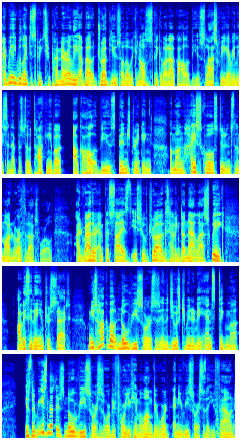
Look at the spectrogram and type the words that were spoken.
I really would like to speak to primarily about drug use, although we can also speak about alcohol abuse. Last week, I released an episode talking about alcohol abuse, binge drinking among high school students in the modern Orthodox world. I'd rather emphasize the issue of drugs, having done that last week. Obviously, they intersect. When you talk about no resources in the Jewish community and stigma, is the reason that there's no resources or before you came along there weren't any resources that you found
